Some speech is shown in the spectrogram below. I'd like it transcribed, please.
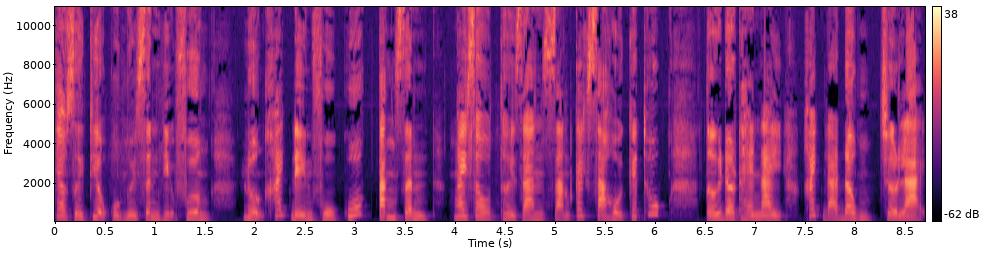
Theo giới thiệu của người dân địa phương, lượng khách đến Phú Quốc tăng dần ngay sau thời gian giãn cách xã hội kết thúc. Tới đợt hè này, khách đã đông trở lại.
